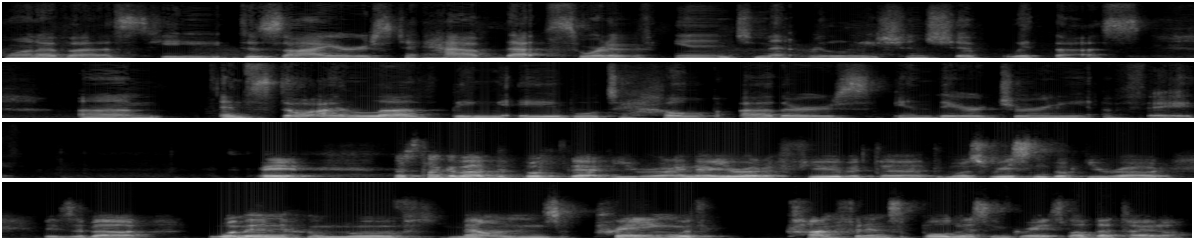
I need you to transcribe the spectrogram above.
one of us, He desires to have that sort of intimate relationship with us. Um, and so I love being able to help others in their journey of faith. Great. Let's talk about the book that you wrote. I know you wrote a few, but the, the most recent book you wrote is about women who move mountains, praying with confidence, boldness, and grace. Love that title.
